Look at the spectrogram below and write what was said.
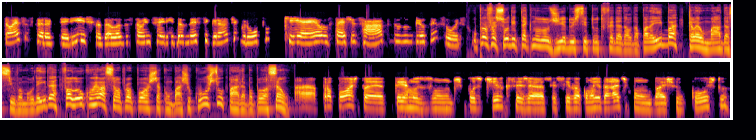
Então essas características elas estão inseridas nesse grande grupo que é os testes rápidos dos biosensores. O professor de tecnologia do Instituto Federal da Paraíba, Cleomar da Silva Moreira, falou com relação à proposta com baixo custo para a população. A proposta é termos um dispositivo que seja acessível à comunidade com baixo custo,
